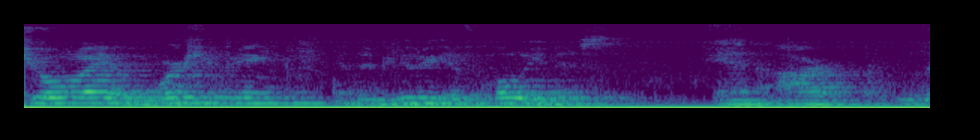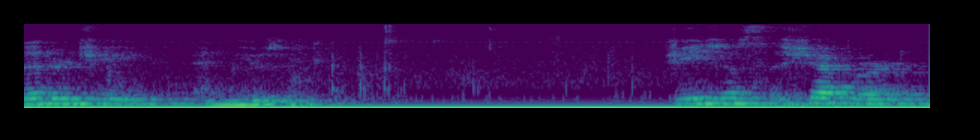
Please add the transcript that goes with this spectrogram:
joy of worshiping and the beauty of holiness in our liturgy and music. Jesus the shepherd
